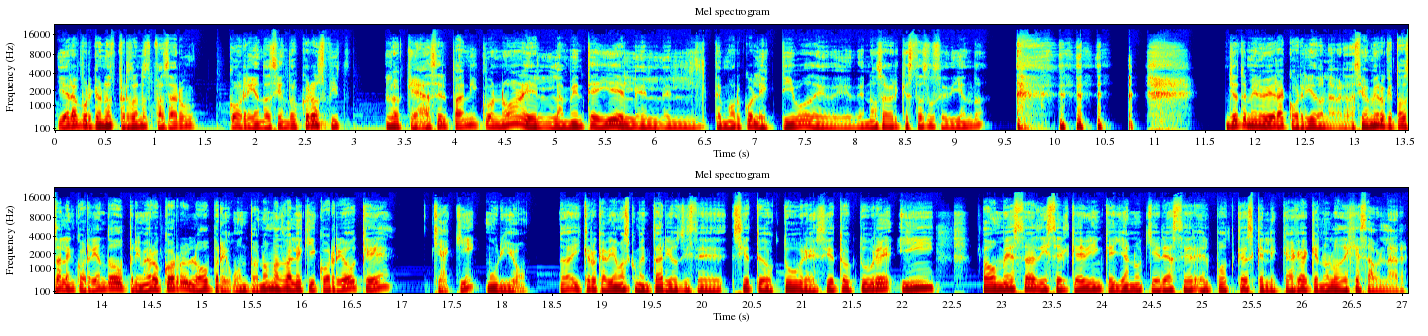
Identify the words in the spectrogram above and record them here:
Y era porque unas personas pasaron corriendo haciendo CrossFit. Lo que hace el pánico, ¿no? la mente ahí, el, temor colectivo de, de no saber qué está sucediendo. Yo también hubiera corrido, la verdad. Si yo miro que todos salen corriendo, primero corro y luego pregunto, ¿no? Más vale aquí corrió que, que aquí murió. Y creo que había más comentarios. Dice 7 de octubre, 7 de octubre. Y Pau Mesa dice el Kevin que ya no quiere hacer el podcast que le caga que no lo dejes hablar.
